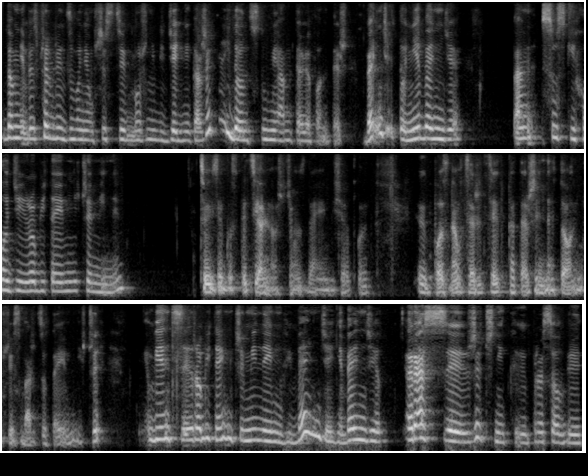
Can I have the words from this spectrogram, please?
Do mnie bez przerwy dzwonią wszyscy możliwi dziennikarze. Idąc tu miałam telefon też. Będzie to, nie będzie. Pan Suski chodzi i robi tajemnicze miny, co jest jego specjalnością, zdaje mi się, odkąd y, poznał Cerycę Katarzynę, to on już jest bardzo tajemniczy. Więc robi tajemnicze miny i mówi, będzie, nie będzie. Raz y, rzecznik prasowy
